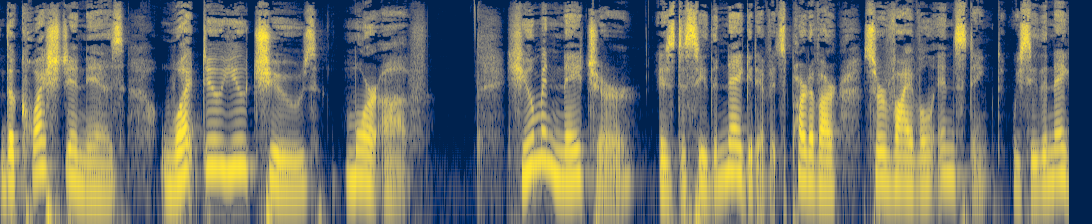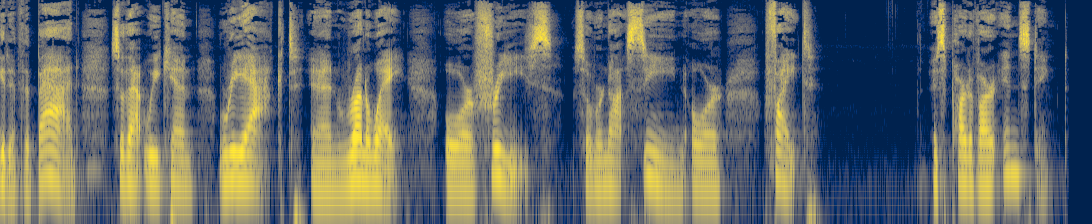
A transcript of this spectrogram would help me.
The question is, what do you choose more of? Human nature is to see the negative. It's part of our survival instinct. We see the negative, the bad, so that we can react and run away or freeze so we're not seen or fight. It's part of our instinct.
